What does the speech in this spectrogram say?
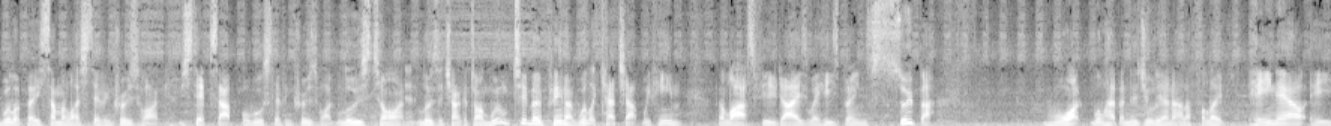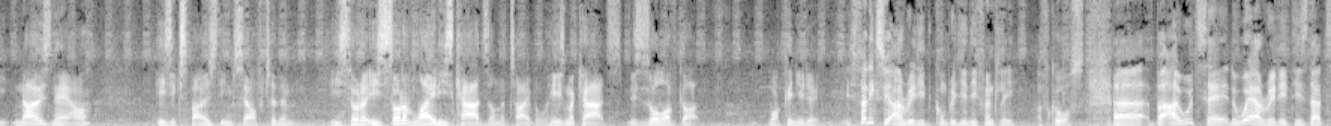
will it be someone like Stefan Kruijswijk who steps up, or will Stefan Kruijswijk lose time, lose a chunk of time? Will Thibaut Pinot, will it catch up with him the last few days where he's been super? What will happen to Julian Alaphilippe? He now he knows now he's exposed himself to them. He's sort of he's sort of laid his cards on the table. Here's my cards. This is all I've got. What can you do? It's funny 'cause I read it completely differently, of course. Uh, but I would say the way I read it is that,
